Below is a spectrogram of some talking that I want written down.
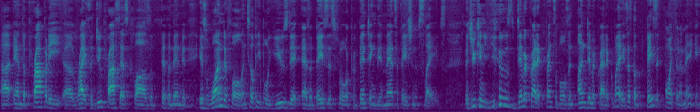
uh, and the property uh, rights, the due process clause of the Fifth Amendment, is wonderful until people used it as a basis for preventing the emancipation of slaves. That you can use democratic principles in undemocratic ways. That's the basic point that I'm making.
